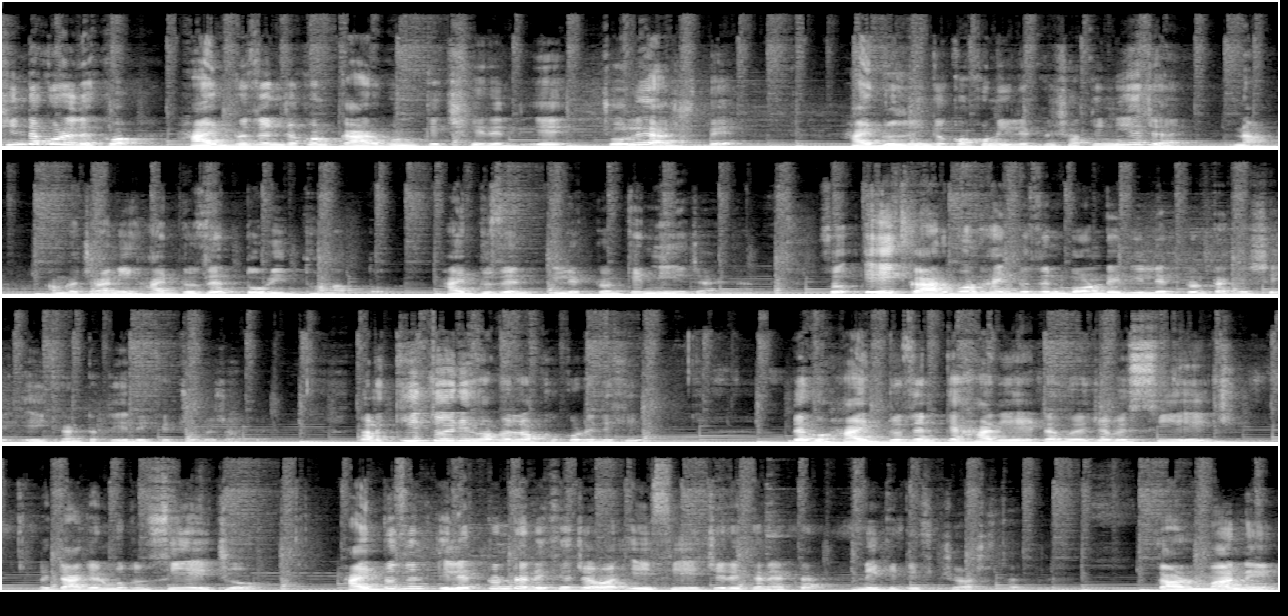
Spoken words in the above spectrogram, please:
চিন্তা করে দেখো, হাইড্রোজেন যখন কার্বনকে ছেড়ে দিয়ে চলে আসবে হাইড্রোজেনকে কখন ইলেকট্রন সাথে নিয়ে যায়? না, আমরা জানি হাইড্রোজেন তড়িৎ ধনাত্মক, হাইড্রোজেন ইলেকট্রনকে নিয়ে যায় না। তো এই কার্বন হাইড্রোজেন বন্ডের ইলেকট্রনটাকে সে এইখানটাতে রেখে চলে যাবে। তাহলে কি তৈরি হবে লক্ষ্য করে দেখি? দেখো, হাইড্রোজেনকে হারিয়ে এটা হয়ে যাবে সিএইচ এটা আগের মতন সিএইচও হাইড্রোজেন ইলেকট্রনটা রেখে যাওয়া এই সিএইচ এর এখানে একটা নেগেটিভ চার্জ থাকবে। তার মানে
